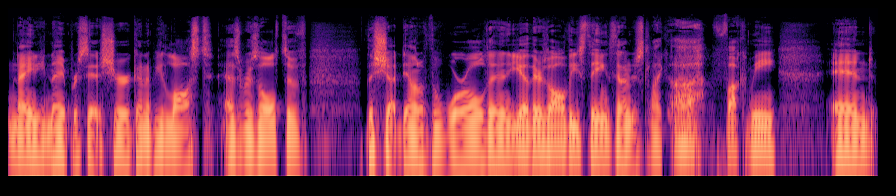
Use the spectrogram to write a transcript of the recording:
99% sure going to be lost as a result of the shutdown of the world. And yeah, there's all these things that I'm just like, ah, fuck me. And,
